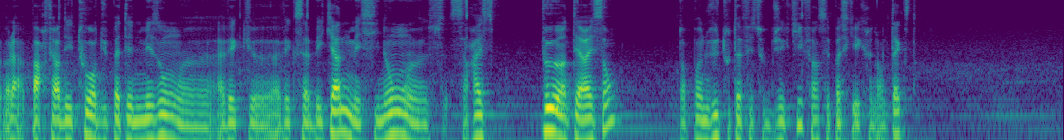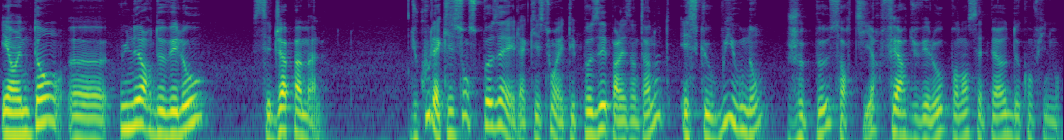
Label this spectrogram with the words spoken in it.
voilà, à part faire des tours du pâté de maison avec, euh, avec sa bécane, mais sinon, ça reste peu intéressant, d'un point de vue tout à fait subjectif, hein, c'est pas ce qui est écrit dans le texte. Et en même temps, une heure de vélo, c'est déjà pas mal. Du coup, la question se posait, et la question a été posée par les internautes, est-ce que oui ou non, je peux sortir faire du vélo pendant cette période de confinement?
